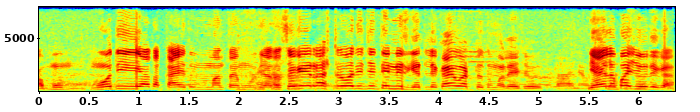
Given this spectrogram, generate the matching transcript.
अ, मो- मोदी आता काय तुम्ही म्हणताय मोदी? आता सगळे राष्ट्रवादीचे त्यांनीच घेतले. काय वाटतं तुम्हाला याच्यावर? यायला पाहिजे होते का?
